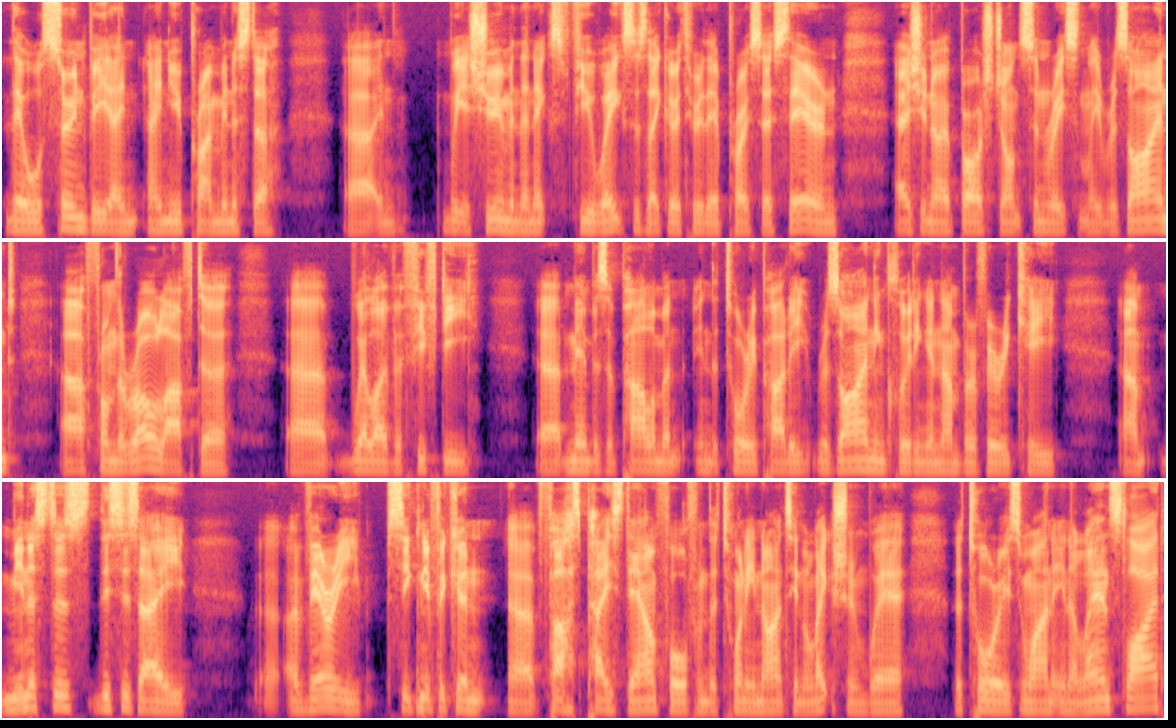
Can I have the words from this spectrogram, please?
there will soon be a, a new Prime Minister, uh, in, we assume, in the next few weeks as they go through their process there. And as you know, Boris Johnson recently resigned uh, from the role after uh, well over 50 uh, members of parliament in the Tory party resigned, including a number of very key um, ministers. This is a a very significant, uh, fast paced downfall from the 2019 election, where the Tories won in a landslide,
